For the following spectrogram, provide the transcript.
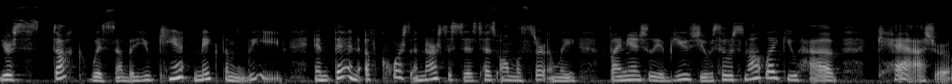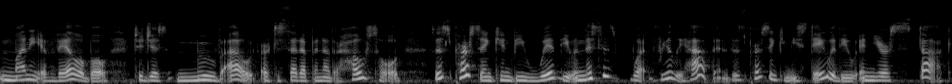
You're stuck with somebody. You can't make them leave. And then, of course, a narcissist has almost certainly financially abused you. So it's not like you have cash or money available to just move out or to set up another household. So this person can be with you. And this is what really happens. This person can be stay with you and you're stuck.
